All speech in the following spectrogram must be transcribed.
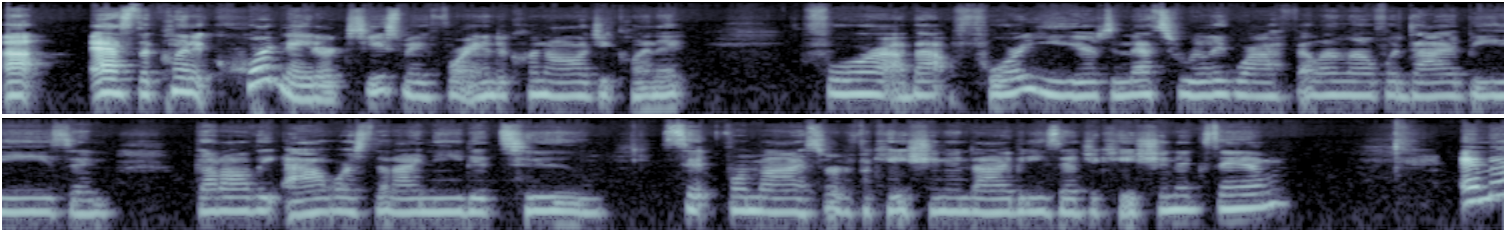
uh, as the clinic coordinator, excuse me, for endocrinology clinic for about four years. And that's really where I fell in love with diabetes and got all the hours that I needed to sit for my certification in diabetes education exam. And then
